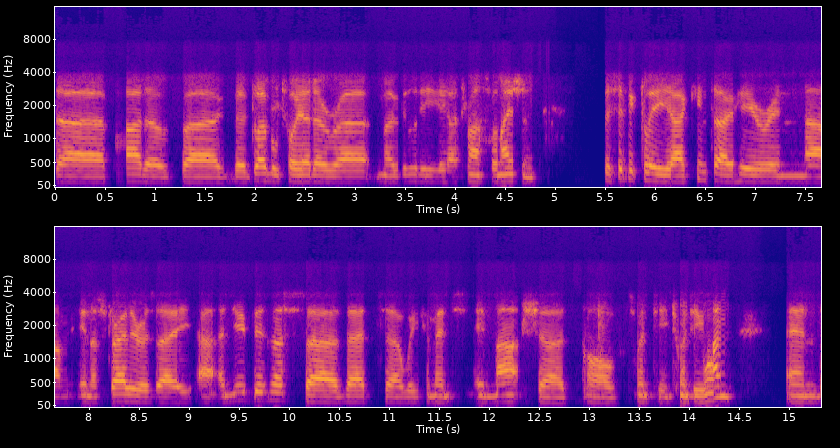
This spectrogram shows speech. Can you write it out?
uh, part of uh, the global Toyota uh, mobility uh, transformation. Specifically, uh, Kinto here in um, in Australia is a, a new business that we commenced in March of 2021, and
